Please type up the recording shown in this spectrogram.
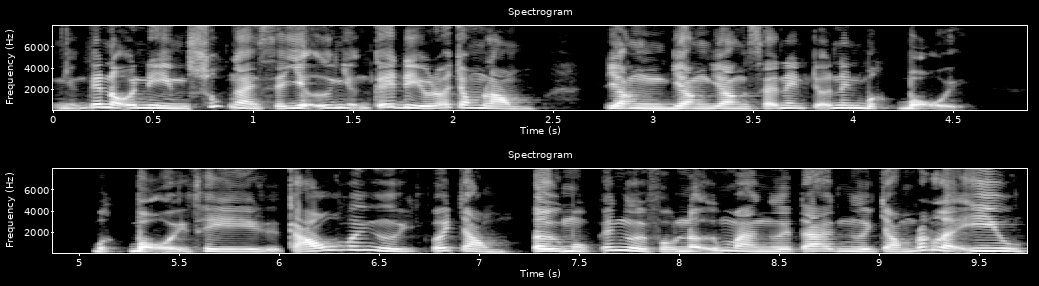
những cái nỗi niềm suốt ngày sẽ giữ những cái điều đó trong lòng. Dần dần dần sẽ nên trở nên bực bội. Bực bội thì cáu với người với chồng. Từ một cái người phụ nữ mà người ta người chồng rất là yêu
